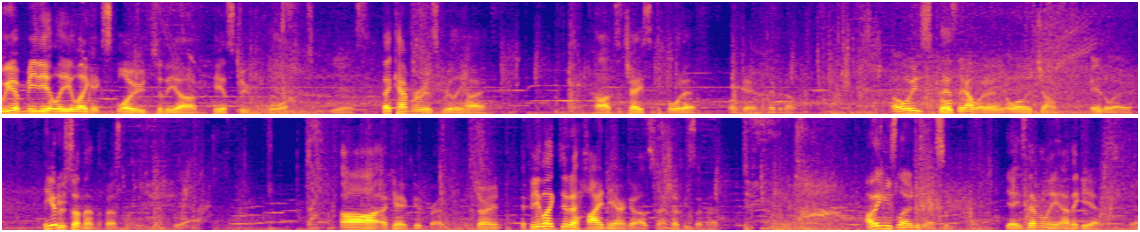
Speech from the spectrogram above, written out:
we immediately like explode to the um, PS2 floor. Yes. That camera is really high. Oh, it's a chase into forward air. Okay, maybe not. Oh, he's the the up B or the jump. Either way. He could have done that in the first one. Yeah. Ah, okay, good, Brad. Don't. If he like did a high nair and got out smash, I'd be so mad. I think he's learned his lesson. Yeah, he's definitely. I think he has. Yeah.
